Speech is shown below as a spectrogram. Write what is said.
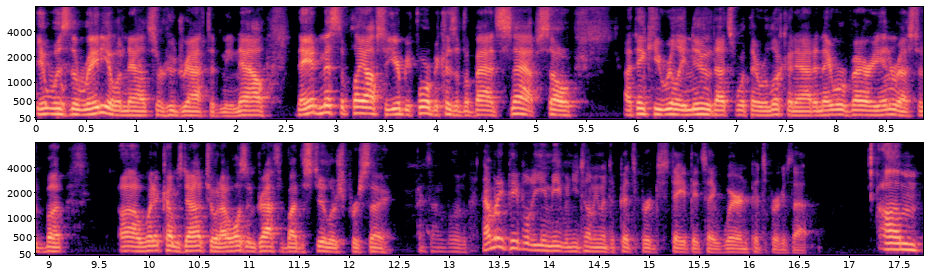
It was the radio announcer who drafted me. Now they had missed the playoffs a year before because of a bad snap. So I think he really knew that's what they were looking at, and they were very interested. But uh, when it comes down to it, I wasn't drafted by the Steelers per se. That's unbelievable. How many people do you meet when you tell me you went to Pittsburg State? They'd say, "Where in Pittsburgh is that?" Um,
